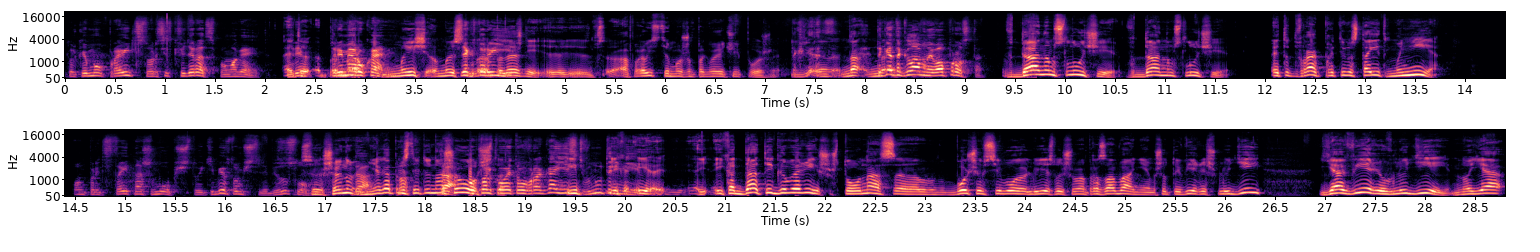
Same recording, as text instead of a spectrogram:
Только ему правительство Российской Федерации помогает. Это, Трем- тремя мы- руками. Мы, мы, Те, которые подожди, э, о правительстве можем поговорить чуть позже. Э, на- Так на- это главный вопрос-то. В данном случае, в данном случае, этот враг противостоит мне. Он предстоит нашему обществу, и тебе в том числе, безусловно. Совершенно, Да. мне Но- представитель да, нашего но общества. только у этого врага есть И- внутренние... И, и- и когда ты говоришь, что у нас э, больше всего людей с высшим образованием, что ты веришь в людей, я верю в людей, но я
